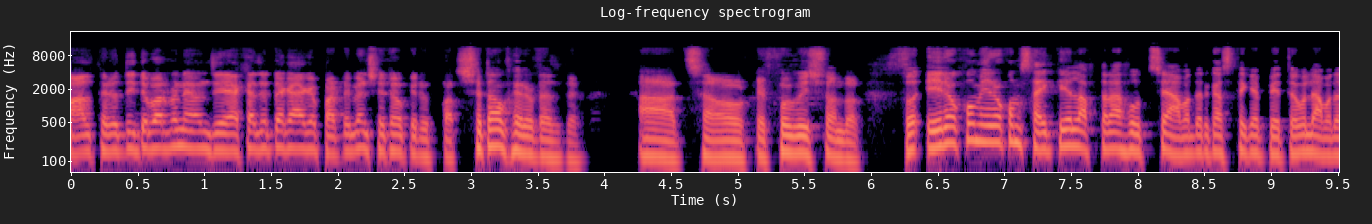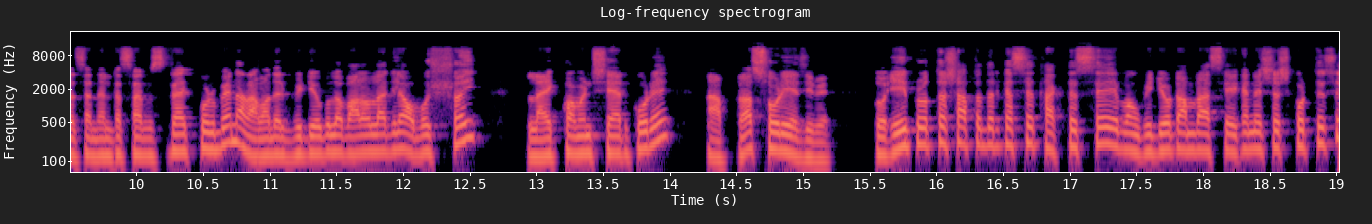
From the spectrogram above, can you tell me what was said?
মাল ফেরত দিতে পারবেন এবং যে এক হাজার টাকা আগে পাঠাবেন সেটাও ফেরত পাবেন। সেটাও ফেরত আসবে। আচ্ছা ওকে খুবই সুন্দর। তো এরকম এরকম সাইকেল আপনারা হচ্ছে আমাদের কাছ থেকে পেতে হলে আমাদের চ্যানেলটা সাবস্ক্রাইব করবেন। আর আমাদের ভিডিওগুলো ভালো লাগলে অবশ্যই লাইক কমেন্ট শেয়ার করে আপনারা ছড়িয়ে দিবেন। তো এই প্রত্যাশা আপনাদের কাছে থাকতেছে এবং ভিডিওটা আমরা আজকে এখানে শেষ করতেছি।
